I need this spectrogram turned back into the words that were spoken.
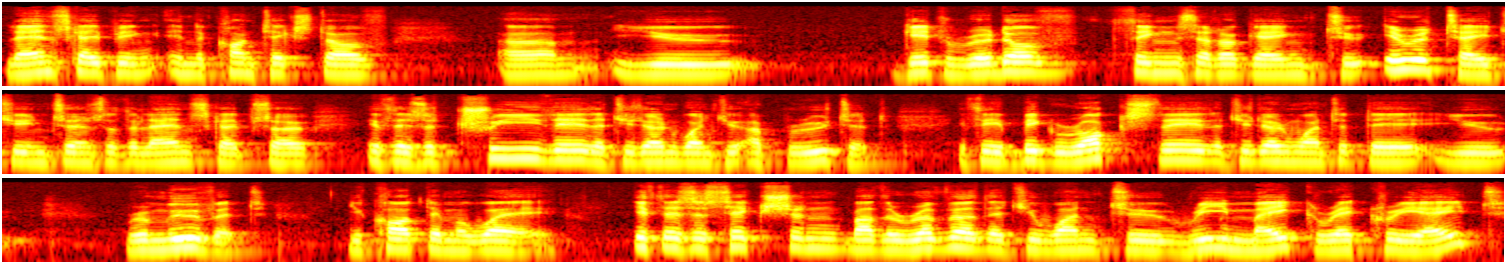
landscaping in the context of um, you get rid of things that are going to irritate you in terms of the landscape. So, if there's a tree there that you don't want, you uproot it. If there are big rocks there that you don't want it there, you remove it. You cart them away. If there's a section by the river that you want to remake, recreate,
